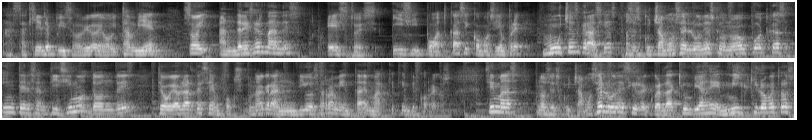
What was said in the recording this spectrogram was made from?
Hasta aquí el episodio de hoy también. Soy Andrés Hernández esto es Easy Podcast y como siempre, muchas gracias. Nos escuchamos el lunes con un nuevo podcast interesantísimo donde te voy a hablar de Zenfox, una grandiosa herramienta de marketing de correos. Sin más, nos escuchamos el lunes y recuerda que un viaje de mil kilómetros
